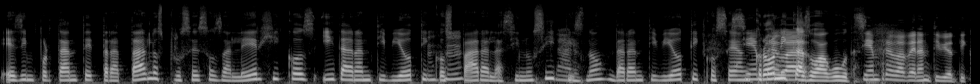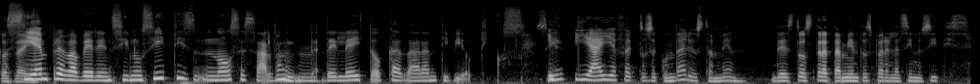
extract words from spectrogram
es importante tratar los procesos alérgicos y dar antibióticos para la sinusitis, ¿no? Dar antibióticos, sean crónicas o agudas. Siempre va a haber antibióticos. Ahí. Siempre va a haber en sinusitis, no se salvan. De ley toca dar antibióticos. ¿sí? y hay efectos secundarios también de estos tratamientos para la sinusitis.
